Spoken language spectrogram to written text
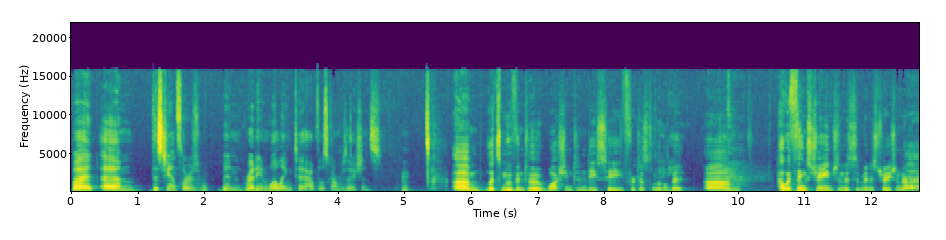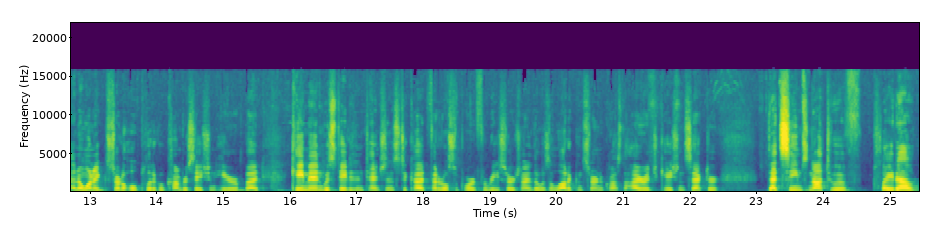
but um, this chancellor has been ready and willing to have those conversations. Um, let's move into Washington, D.C. for just a little bit. Um, how have things changed in this administration? I, I don't want to start a whole political conversation here, but came in with stated intentions to cut federal support for research. And there was a lot of concern across the higher education sector. That seems not to have played out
